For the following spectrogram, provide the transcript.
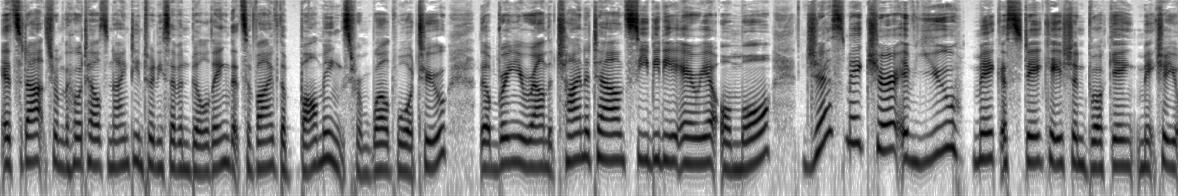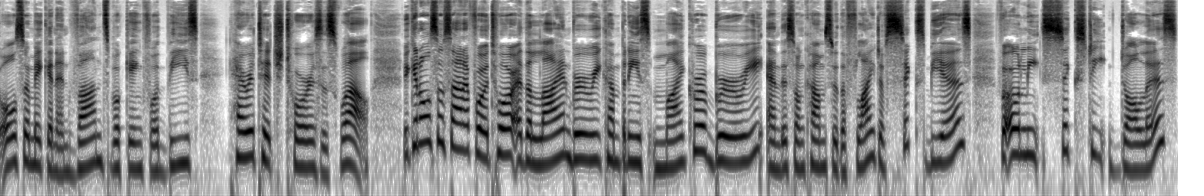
It starts from the hotel's 1927 building that survived the bombing from World War II. They'll bring you around the Chinatown, CBD area, or more. Just make sure if you make a staycation booking, make sure you also make an advance booking for these heritage tours as well. You can also sign up for a tour at the Lion Brewery Company's microbrewery, and this one comes with a flight of six beers for only $60.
